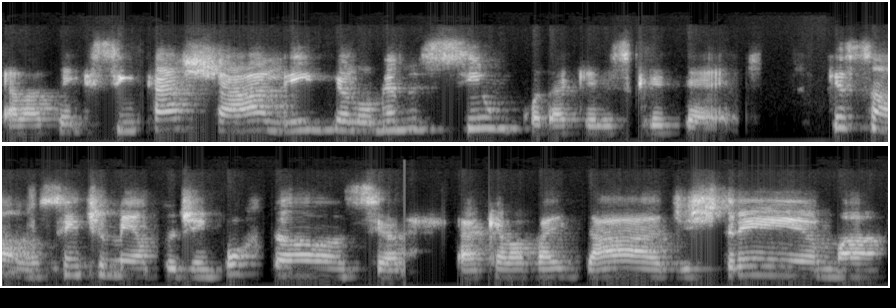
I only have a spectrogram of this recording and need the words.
ela tem que se encaixar ali em pelo menos cinco daqueles critérios, que são o sentimento de importância, aquela vaidade extrema,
